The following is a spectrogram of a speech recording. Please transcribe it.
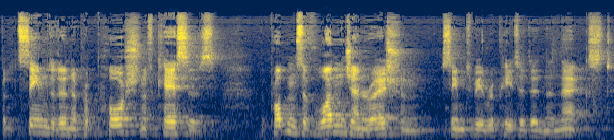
but it seemed that in a proportion of cases, the problems of one generation seemed to be repeated in the next.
